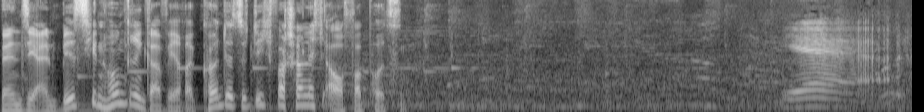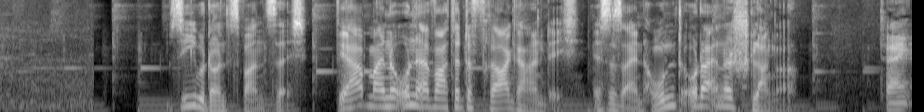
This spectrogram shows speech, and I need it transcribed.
Wenn sie ein bisschen hungriger wäre, könnte sie dich wahrscheinlich auch verputzen. 27. Wir haben eine unerwartete Frage an dich. Ist es ein Hund oder eine Schlange? Tank.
